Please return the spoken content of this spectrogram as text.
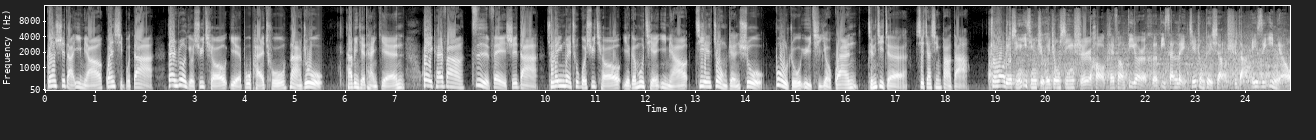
跟施打疫苗关系不大。但若有需求，也不排除纳入。他并且坦言。会开放自费施打，除了因为出国需求，也跟目前疫苗接种人数不如预期有关。前记者谢嘉欣报道。中央流行疫情指挥中心十二号开放第二和第三类接种对象施打 A Z 疫苗，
